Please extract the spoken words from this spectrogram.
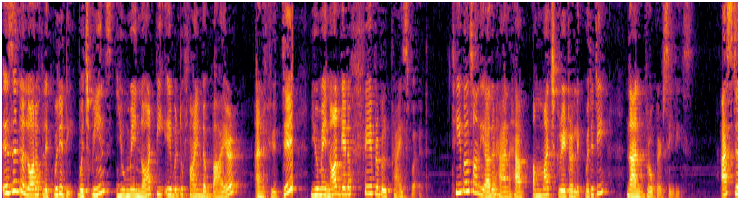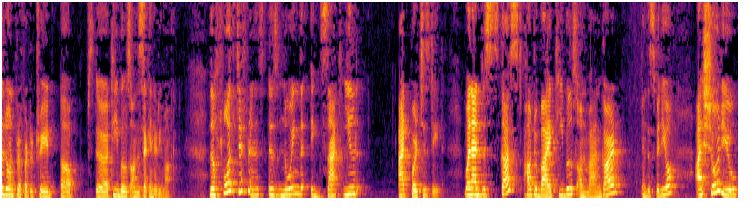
isn't a lot of liquidity, which means you may not be able to find a buyer. And if you did, you may not get a favorable price for it. T-bills, on the other hand, have a much greater liquidity than brokered CDs. I still don't prefer to trade uh, uh, T-bills on the secondary market. The fourth difference is knowing the exact yield at purchase date. When I discussed how to buy T-bills on Vanguard in this video, I showed you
